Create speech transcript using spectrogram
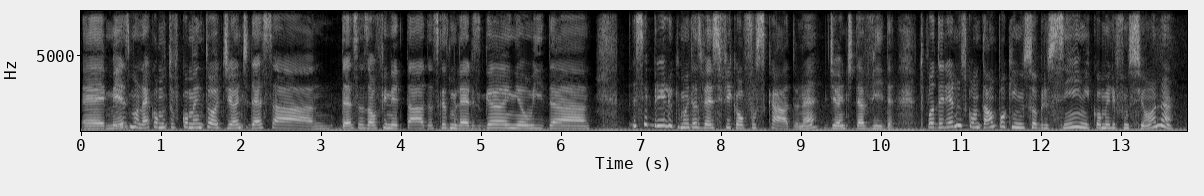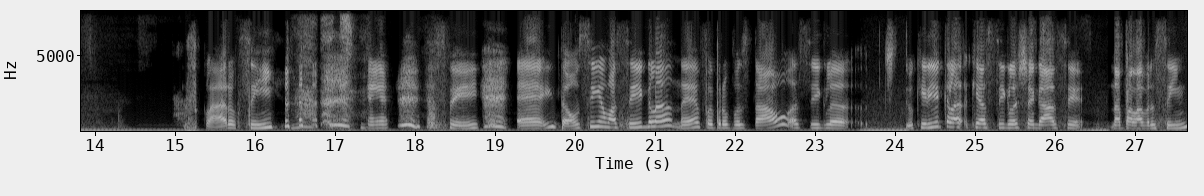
É, mesmo, né, como tu comentou, diante dessa, dessas alfinetadas que as mulheres ganham e da desse brilho que muitas vezes fica ofuscado, né, diante da vida. Tu poderia nos contar um pouquinho sobre o SIM e como ele funciona? Claro, sim. é, sim. É, então, sim, é uma sigla, né? Foi proposital. A sigla. Eu queria que, ela, que a sigla chegasse na palavra sim.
